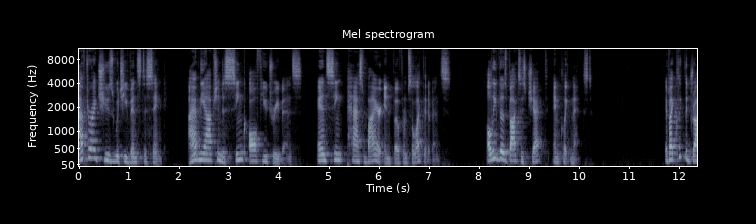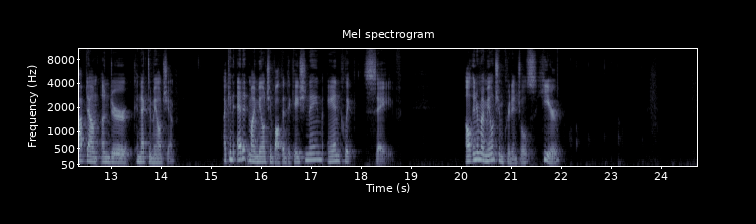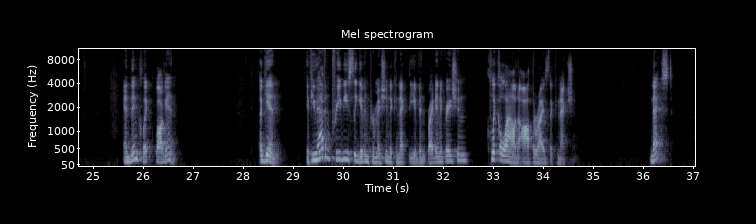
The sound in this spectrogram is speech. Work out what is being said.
After I choose which events to sync, I have the option to sync all future events and sync past buyer info from selected events. I'll leave those boxes checked and click Next. If I click the dropdown under Connect to MailChimp, I can edit my MailChimp authentication name and click Save. I'll enter my MailChimp credentials here and then click Login. Again, if you haven't previously given permission to connect the Eventbrite integration, click Allow to authorize the connection. Next,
